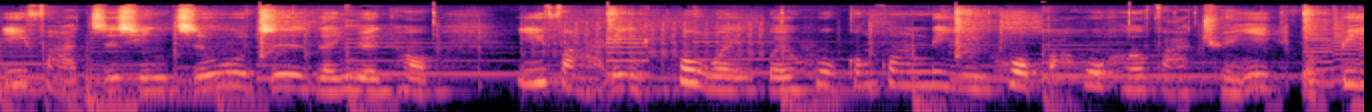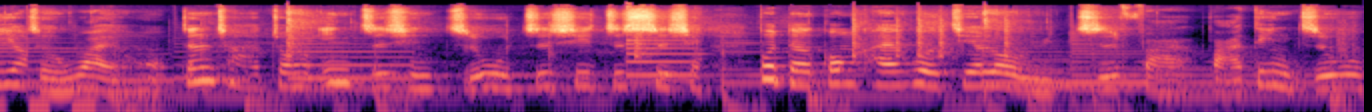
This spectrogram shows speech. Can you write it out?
依法执行职务之人员后。依法令或为维护公共利益或保护合法权益有必要者外，吼，侦查中应执行职务知悉之事项，不得公开或揭露与执法法定职务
